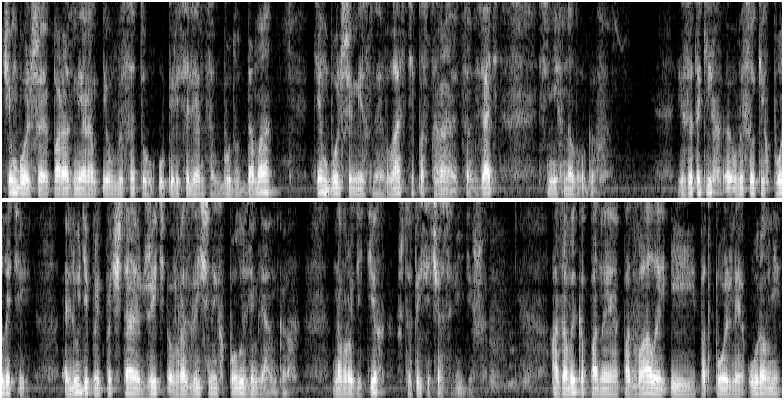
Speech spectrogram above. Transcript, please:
Чем больше по размерам и в высоту у переселенцев будут дома, тем больше местные власти постараются взять с них налогов. Из-за таких э, высоких податей люди предпочитают жить в различных полуземлянках на вроде тех, что ты сейчас видишь. А за выкопанные подвалы и подпольные уровни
